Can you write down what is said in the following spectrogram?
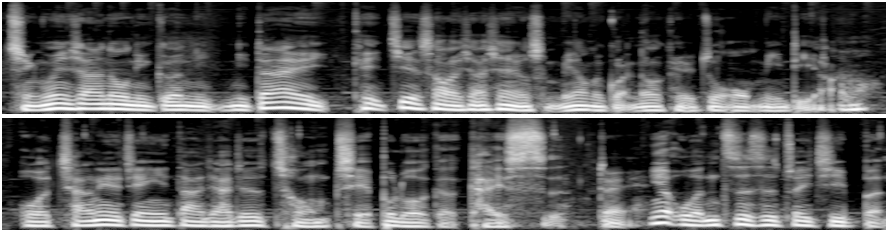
请问一下，诺尼哥，你你大概可以介绍一下现在有什么样的管道可以做 own media 吗？我强烈建议大家就是从写部落格开始，对，因为文字是最基本，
